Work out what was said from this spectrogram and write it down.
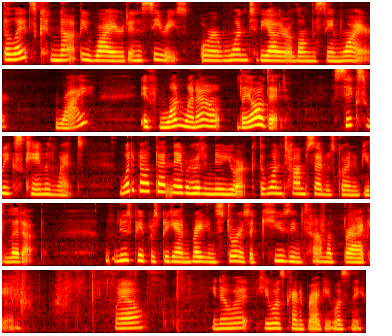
The lights could not be wired in a series or one to the other along the same wire. Why? If one went out, they all did. Six weeks came and went. What about that neighborhood in New York, the one Tom said was going to be lit up? Newspapers began writing stories accusing Tom of bragging. Well, you know what? He was kind of bragging, wasn't he?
